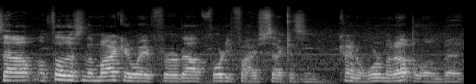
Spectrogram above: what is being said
So I'll throw this in the microwave for about 45 seconds and kind of warm it up a little bit.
